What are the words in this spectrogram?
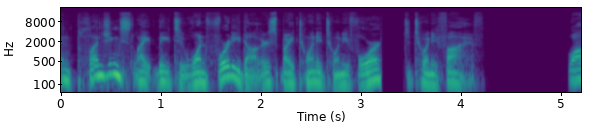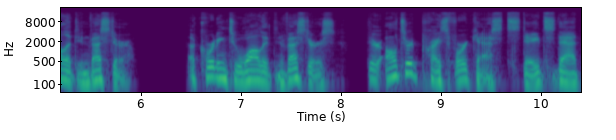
and plunging slightly to $140 by 2024 to 25. Wallet Investor According to Wallet investors, their altered price forecast states that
